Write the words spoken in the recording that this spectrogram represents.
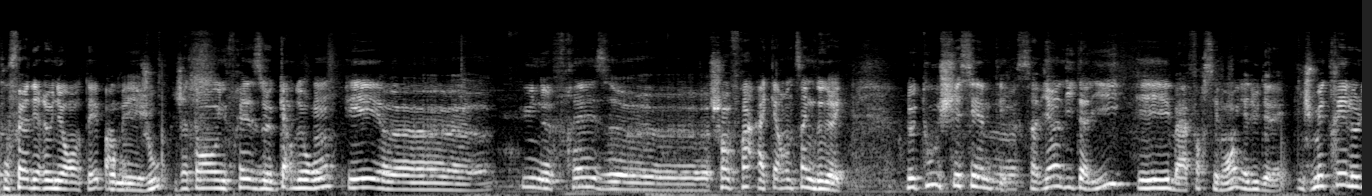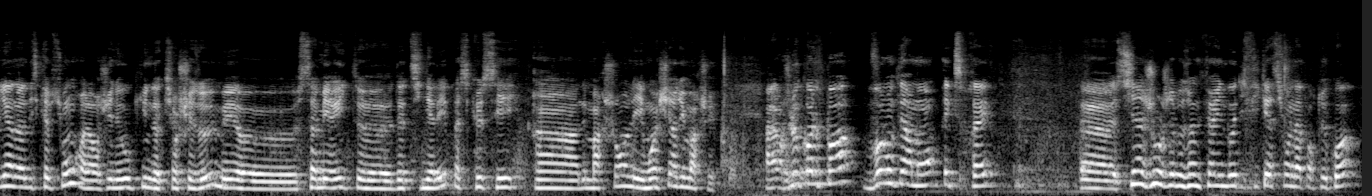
pour faire des réunions rentées pour mes joues. J'attends une fraise carderon et une fraise chanfrein à 45 degrés. Le tout chez CMT. ça vient d'Italie et bah forcément il y a du délai. Je mettrai le lien dans la description. Alors je n'ai aucune action chez eux mais ça mérite d'être signalé parce que c'est un des marchands les moins chers du marché. Alors je le colle pas volontairement, exprès. Euh, si un jour j'ai besoin de faire une modification n'importe quoi,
